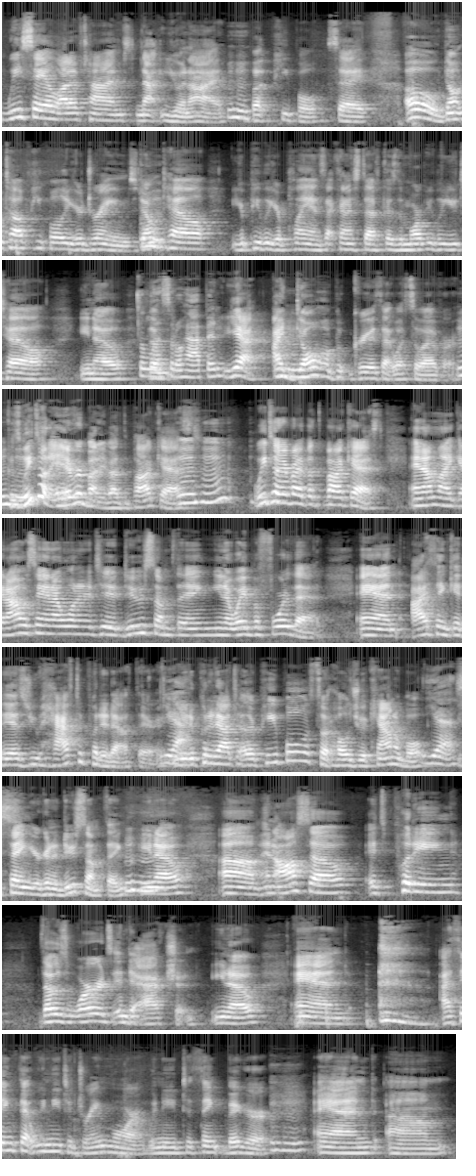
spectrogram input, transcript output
we say a lot of times, not you and I, Mm-hmm. but people say, "Oh, don't tell people your dreams. Don't Mm-hmm. tell your people your plans, that kind of stuff." Because the more people you tell, you know, The less it'll happen. Yeah, I Mm-hmm. don't agree with that whatsoever. Because we told everybody about the podcast. Mm-hmm. We told everybody about the podcast, and I'm like, and I was saying I wanted to do something, you know, way before that. And I think it is you have to put it out there. Yeah. You need to put it out to other people so it holds you accountable. Yes. Mm-hmm. saying you're going to do something, you know, um, and also it's putting those words into action, you know, and. I think that we need to dream more. We need to think bigger, Mm-hmm. and um,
